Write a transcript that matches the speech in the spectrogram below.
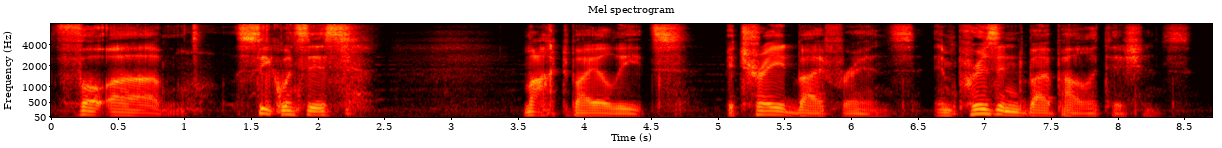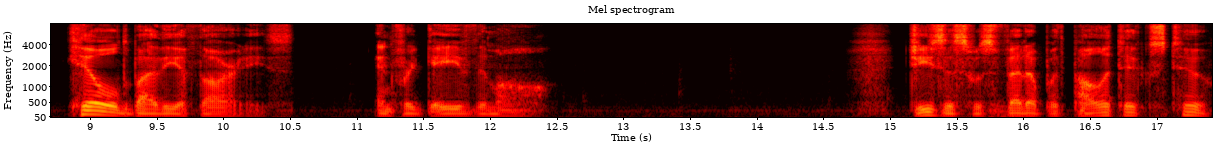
fo- uh, sequences mocked by elites, betrayed by friends, imprisoned by politicians, killed by the authorities, and forgave them all. Jesus was fed up with politics too.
